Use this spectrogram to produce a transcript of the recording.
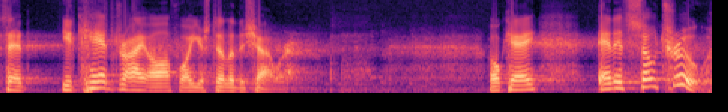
said, you can't dry off while you're still in the shower. Okay? And it's so true.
